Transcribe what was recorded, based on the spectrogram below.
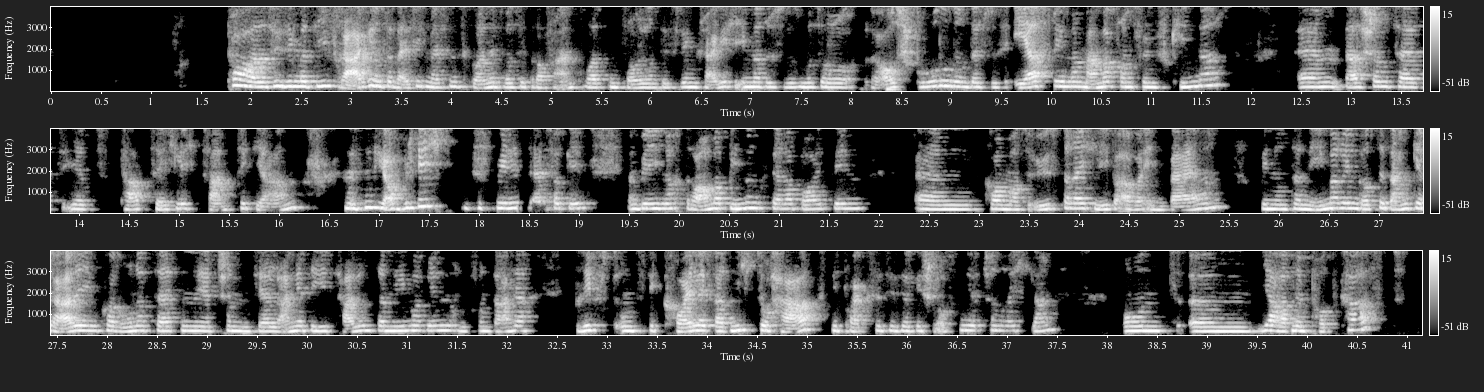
Boah, das ist immer die Frage und da weiß ich meistens gar nicht, was ich darauf antworten soll. Und deswegen sage ich immer, das, was man so raussprudelt und das ist das erste immer Mama von fünf Kindern ähm, das schon seit jetzt tatsächlich 20 Jahren. Unglaublich, wie die Zeit vergeht. Dann bin ich noch Trauma-Bindungstherapeutin, ähm, komme aus Österreich, lebe aber in Bayern, bin Unternehmerin, Gott sei Dank gerade in Corona-Zeiten jetzt schon sehr lange Digitalunternehmerin und von daher trifft uns die Keule gerade nicht so hart. Die Praxis ist ja geschlossen jetzt schon recht lang. Und ähm, ja, habe einen Podcast.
